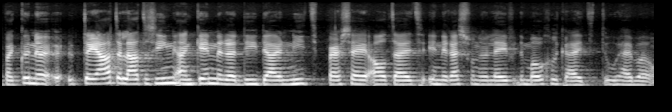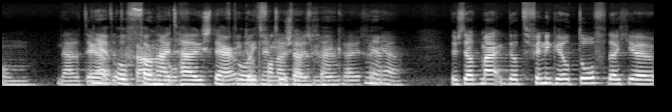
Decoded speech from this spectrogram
wij kunnen theater laten zien aan kinderen die daar niet per se altijd in de rest van hun leven de mogelijkheid toe hebben om naar het theater Ja, te gaan. vanuit of- huis daar of ooit naartoe vanuit zouden gaan. meekrijgen. Ja. Dus dat, maakt, dat vind ik heel tof dat je.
